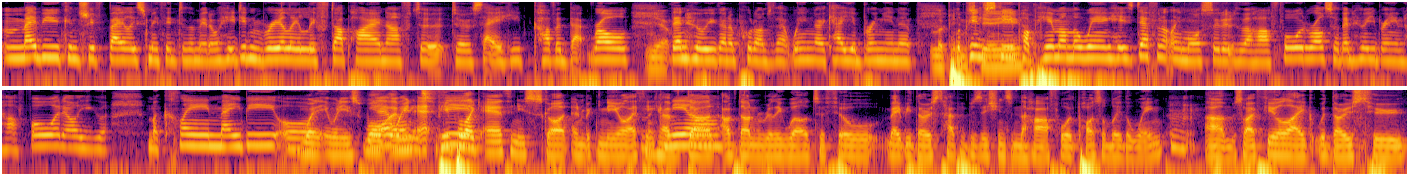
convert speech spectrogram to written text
maybe you can shift Bailey Smith into the middle. He didn't really lift up high enough to, to say he covered that role. Yep. Then who are you going to put onto that wing? Okay, you bring in a Lipinski. Lipinski, pop him on the wing. He's definitely more suited to the half forward role. So then who are you bringing in half forward? Or you McLean maybe or When, when he's well, Yeah, I mean, a- people like Anthony Scott and McNeil, I think McNeil. have done. I've done really well to fill maybe those type of positions in the half forward, possibly the wing. Mm. Um, so I feel like with those two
